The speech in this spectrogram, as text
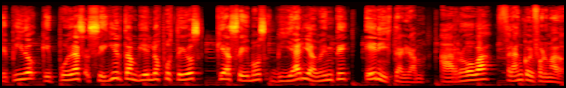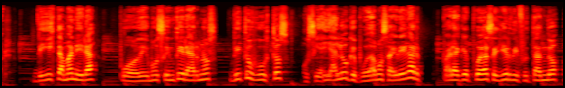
te pido que puedas seguir también los posteos que hacemos diariamente en Instagram, arroba francoinformador. De esta manera podemos enterarnos de tus gustos o si hay algo que podamos agregar para que puedas seguir disfrutando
